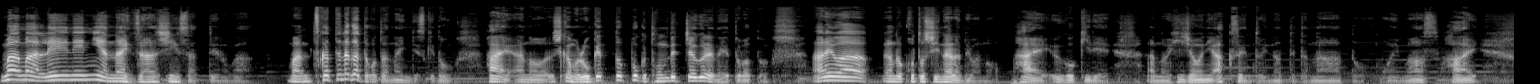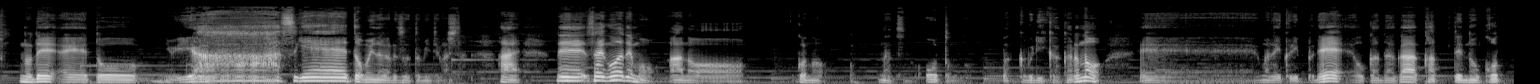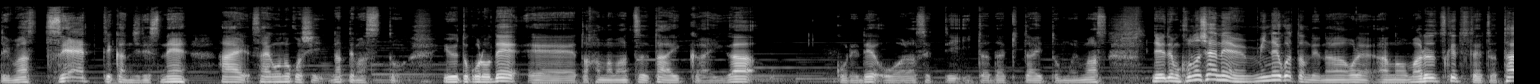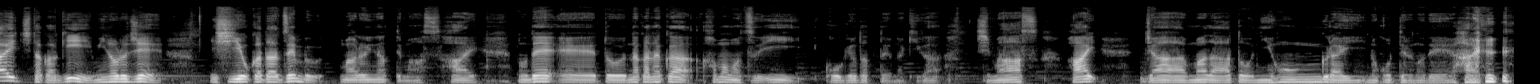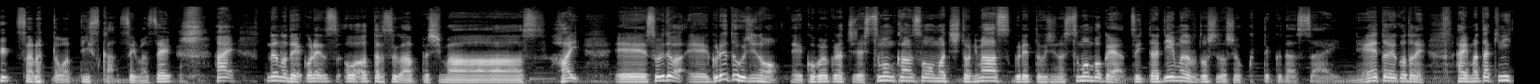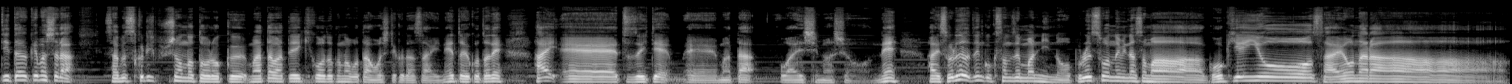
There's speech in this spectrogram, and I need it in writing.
まあまあ、例年にはない斬新さっていうのがまあ、使ってなかったことはないんですけど、はい。あの、しかもロケットっぽく飛んでっちゃうぐらいのヘッドバット。あれは、あの、今年ならではの、はい、動きで、あの、非常にアクセントになってたなと思います。はい。ので、えっ、ー、と、いやー、すげーと思いながらずっと見てました。はい。で、最後はでも、あのー、この、夏のオートムのバックブリーカーからの、えー、マネークリップで岡田が買って残ってます。ぜーって感じですね。はい。最後残しになってます。というところで、えっ、ー、と、浜松大会がこれで終わらせていただきたいと思います。で、でもこの試合ね、みんな良かったんだよな。俺、あの、丸つけてたやつは、太一高木、ミノル J、石井岡田全部丸になってます。はい。ので、えっ、ー、と、なかなか浜松いい工業だったような気がします。はい。じゃあ、まだあと2本ぐらい残ってるので、はい。さらっと終わっていいですか？すいません。はい。なので、これ、終わったらすぐアップします。はい。えー、それでは、えー、グレート富士の、えー、コブラクラッチで質問感想をお待ちしております。グレート富士の質問箱や Twitter、DM などどしどし送ってくださいね。ということで、はい。また気に入っていただけましたら、サブスクリプションの登録、または定期購読のボタンを押してくださいね。ということで、はい。えー、続いて、えー、また、お会いしましょうね。はい、それでは全国3000万人のプロレスファンの皆様、ごきげんよう、さようなら。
